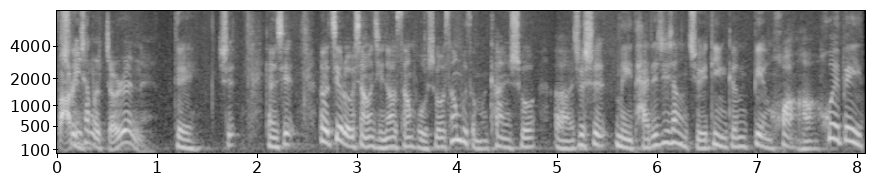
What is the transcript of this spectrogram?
法律上的责任呢。对，是感谢。那接着我想要请教桑普说，桑普怎么看说，呃，就是美台的这项决定跟变化哈，会被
